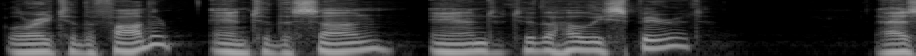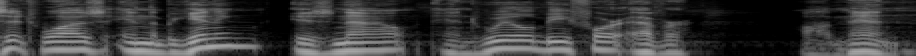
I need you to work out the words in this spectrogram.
Glory to the Father, and to the Son, and to the Holy Spirit, as it was in the beginning, is now, and will be forever. Amen.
